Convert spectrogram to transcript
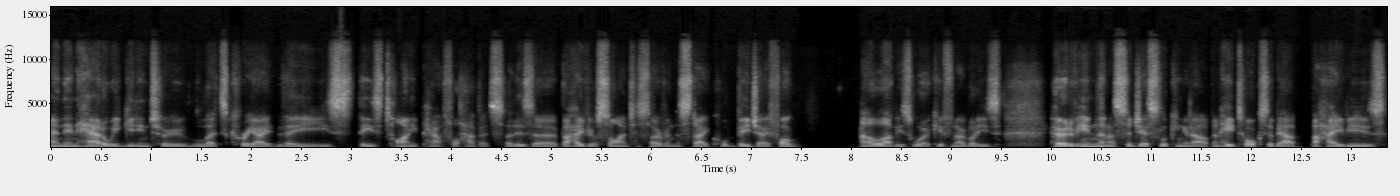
And then how do we get into let's create these these tiny powerful habits so there's a behavioral scientist over in the state called bj fogg I love his work. If nobody's heard of him, then I suggest looking it up. And he talks about behaviors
